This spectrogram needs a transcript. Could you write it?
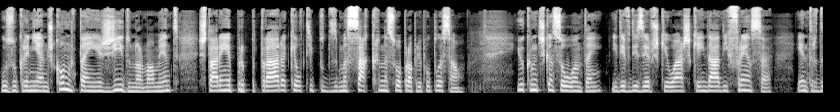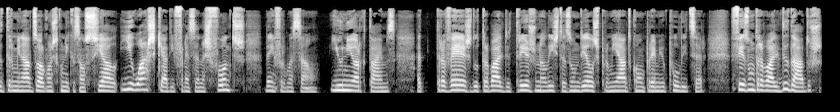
os ucranianos, como têm agido normalmente, estarem a perpetrar aquele tipo de massacre na sua própria população. E o que me descansou ontem, e devo dizer-vos que eu acho que ainda há diferença entre determinados órgãos de comunicação social e eu acho que há diferença nas fontes da informação. E o New York Times, através do trabalho de três jornalistas, um deles premiado com o prémio Pulitzer, fez um trabalho de dados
